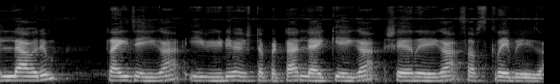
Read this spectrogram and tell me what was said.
എല്ലാവരും ട്രൈ ചെയ്യുക. ഈ വീഡിയോ ഇഷ്ടപ്പെട്ടാൽ ലൈക്ക് ചെയ്യുക ഷെയർ ചെയ്യുക സബ്സ്ക്രൈബ് ചെയ്യുക.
